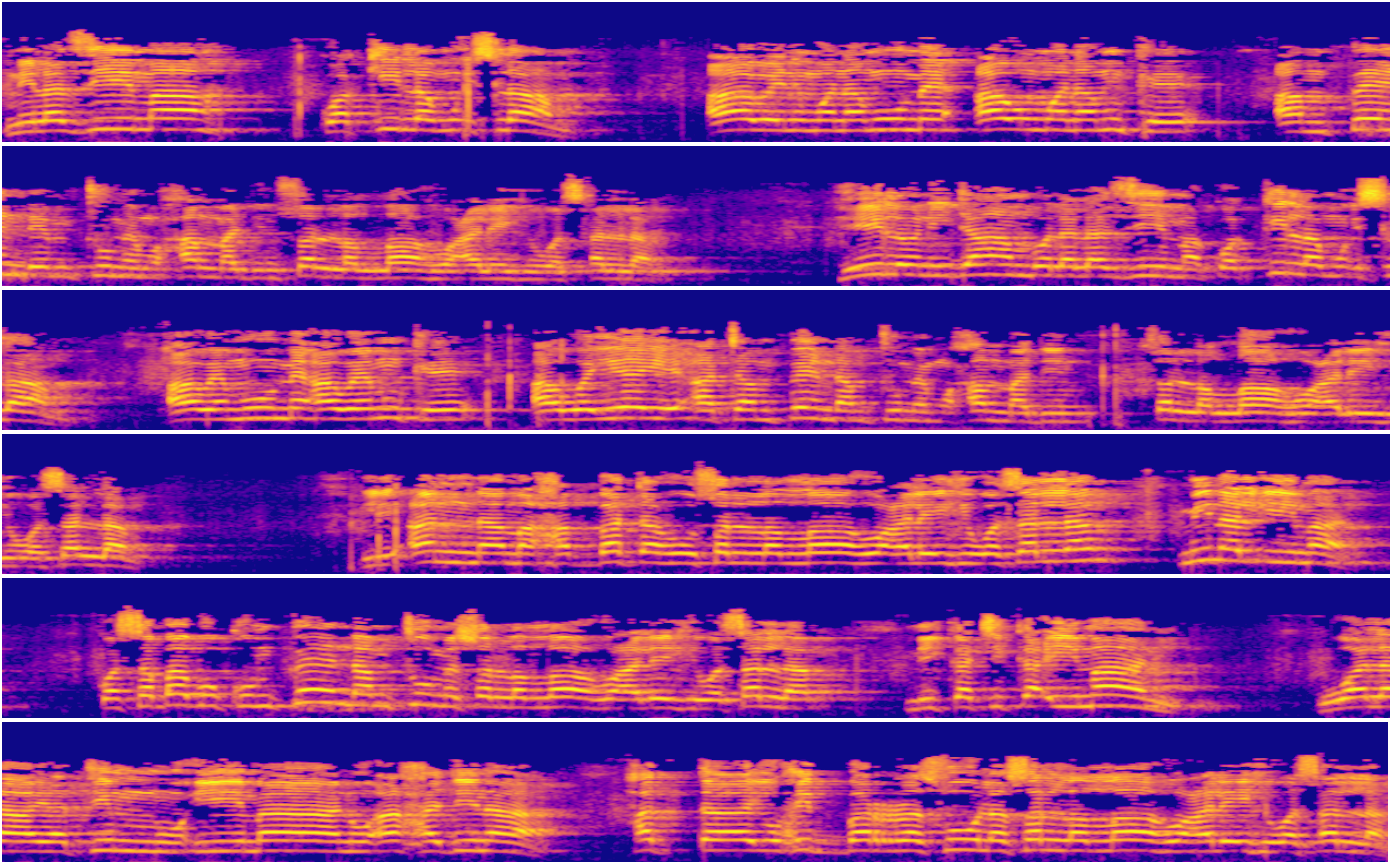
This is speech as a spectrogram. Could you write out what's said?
ni lazima kwa kila muislamu awe ni mwanamume au mwanamke ampende mtume Muhammadin sallallahu alayhi wasallam hilo ni jambo la lazima kwa kila muislamu awe mume awe mke awe yeye atampenda mtume Muhammadin sallallahu alayhi wasallam lianna mahabbatahu sallallahu alayhi wasallam min al-iman. Kwa sababu kumpenda mtume sallallahu alayhi wasallam ni katika imani. Wala yatimu imanu ahadina hatta yuhibba ar-rasul sallallahu alayhi wasallam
